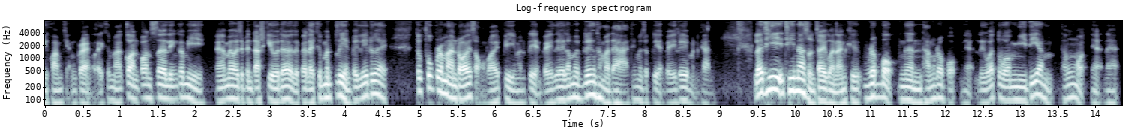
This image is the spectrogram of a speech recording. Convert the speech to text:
มีความแข็งแกร่งอะไรขึ้นมา ก่อนปอนด์สเตอร์ลิงก็มีนะไม่ว่าจะเป็นดัชกิลเดอร์หรือเป็นอะไรคือมันเปลี่ยนไปเรื่อยๆ ทุก ๆประมาณร้อยสองร้อยปีมันเปลี่ยนไปเรื่อยแล้วมันเป็นเรื่องธรรมดาที่มันจะเปลี่ยนไปเรื่อยเหมือนกัน และที่ที่น่าสนใจกว่านั้นคือระบบเงินทั้งระบบเนี่ยหรือว่าตัวมีเดียมทั้งหมดเนี่ยนะฮะ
